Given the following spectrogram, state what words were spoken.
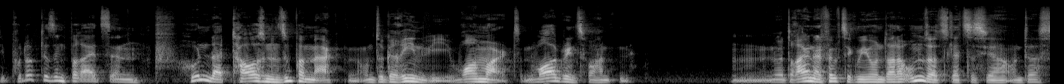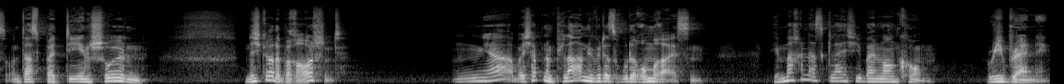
Die Produkte sind bereits in hunderttausenden Supermärkten und Drogerien wie Walmart und Walgreens vorhanden. Hm, nur 350 Millionen Dollar Umsatz letztes Jahr und das, und das bei den Schulden. Nicht gerade berauschend. Hm, ja, aber ich habe einen Plan, wie wir das Ruder rumreißen. Wir machen das gleich wie bei Lancôme. Rebranding.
